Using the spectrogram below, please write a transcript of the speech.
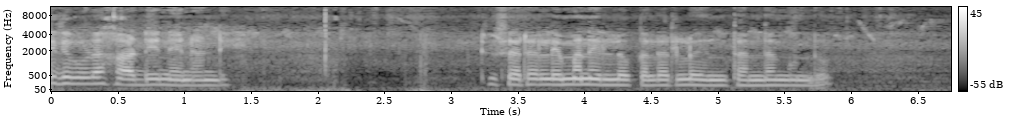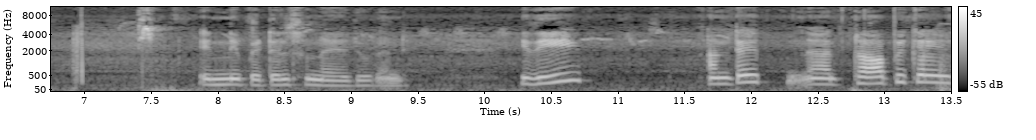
ఇది కూడా హార్డీనేనండి చూసారా? లెమన్ ఎల్లో కలర్లో ఎంత అందంగా ఉందో. ఎన్ని పెటల్స్ ఉన్నాయో చూడండి. ఇది అంటే ట్రాపికల్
